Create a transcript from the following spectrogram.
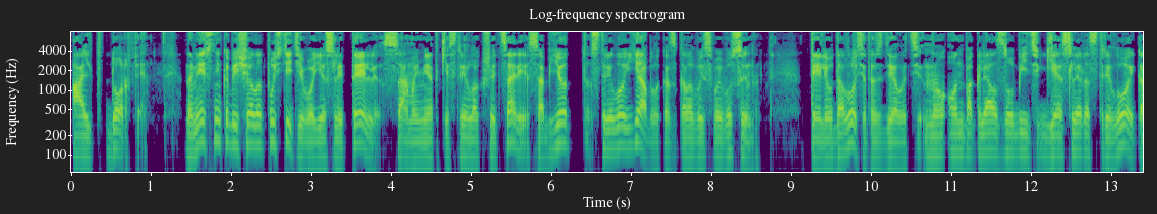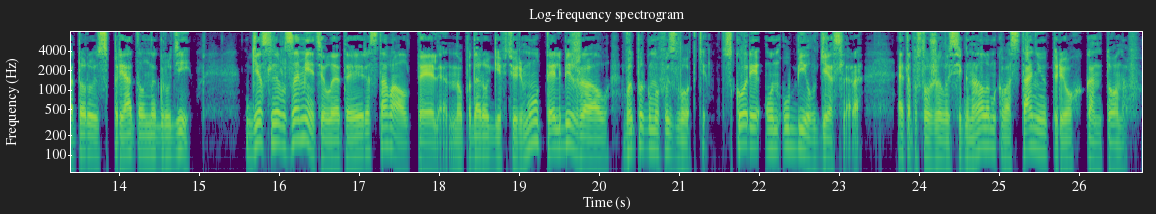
Альтдорфе. Наместник обещал отпустить его, если Тель, самый меткий стрелок Швейцарии, собьет стрелой яблоко с головы своего сына. Телли удалось это сделать, но он поклялся убить Гесслера стрелой, которую спрятал на груди. Гесслер заметил это и арестовал Теля, но по дороге в тюрьму Тель бежал, выпрыгнув из лодки. Вскоре он убил Гесслера. Это послужило сигналом к восстанию трех кантонов.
